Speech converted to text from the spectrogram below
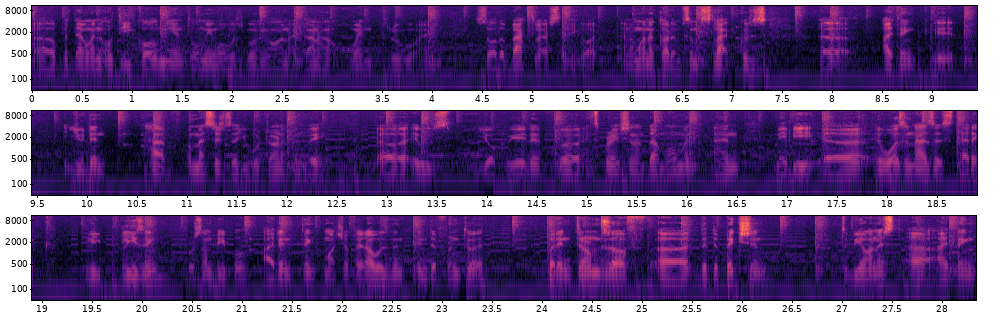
Uh, but then when OT called me and told me what was going on, I kind of went through and saw the backlash that he got. And I'm gonna cut him some slack because uh, I think it, you didn't have a message that you were trying to convey. Uh, it was your creative uh, inspiration at that moment, and maybe uh, it wasn't as aesthetically pleasing for some people. I didn't think much of it. I was indifferent to it. But in terms of uh, the depiction, to be honest, uh, I think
